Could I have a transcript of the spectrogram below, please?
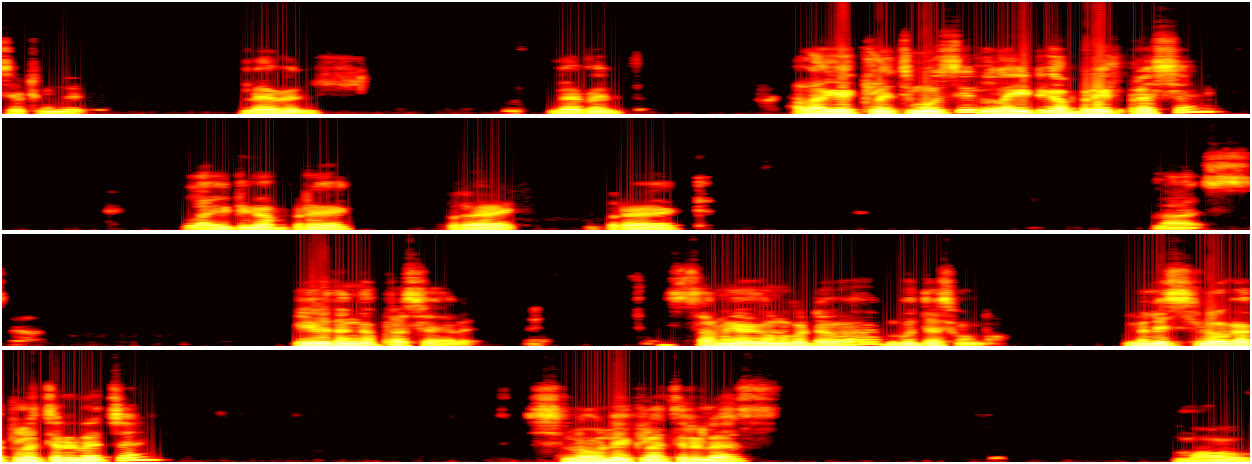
చెట్టు లెవెల్ లెవెల్ అలాగే క్లచ్ మూసి లైట్గా బ్రేక్ ప్రెస్ చేయి. లైట్గా బ్రేక్ బ్రేక్ బ్రేక్. నైస్ ఈ విధంగా ప్రెస్ చేయాలి. సన్నగా కొనుక్కుంటావా? గుద్దేసుకుంటాం. మళ్ళీ స్లోగా క్లచ్ రిలీజ్ చేయి. స్లోలీ క్లచ్ రిలీజ్ మౌ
